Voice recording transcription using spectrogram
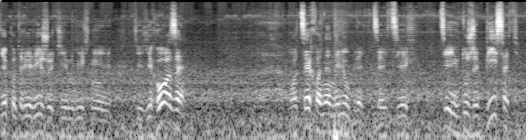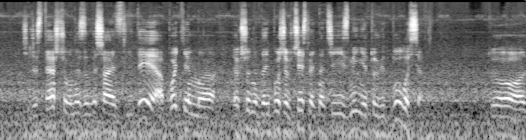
ті, котрі ріжуть їм їхні ті єгози. Е, Оцих вони не люблять. Ці, ці, ці їх дуже бісять через те, що вони залишають сліди, а потім, е, якщо, не дай Боже, вчислять на цій зміні, то відбулося то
